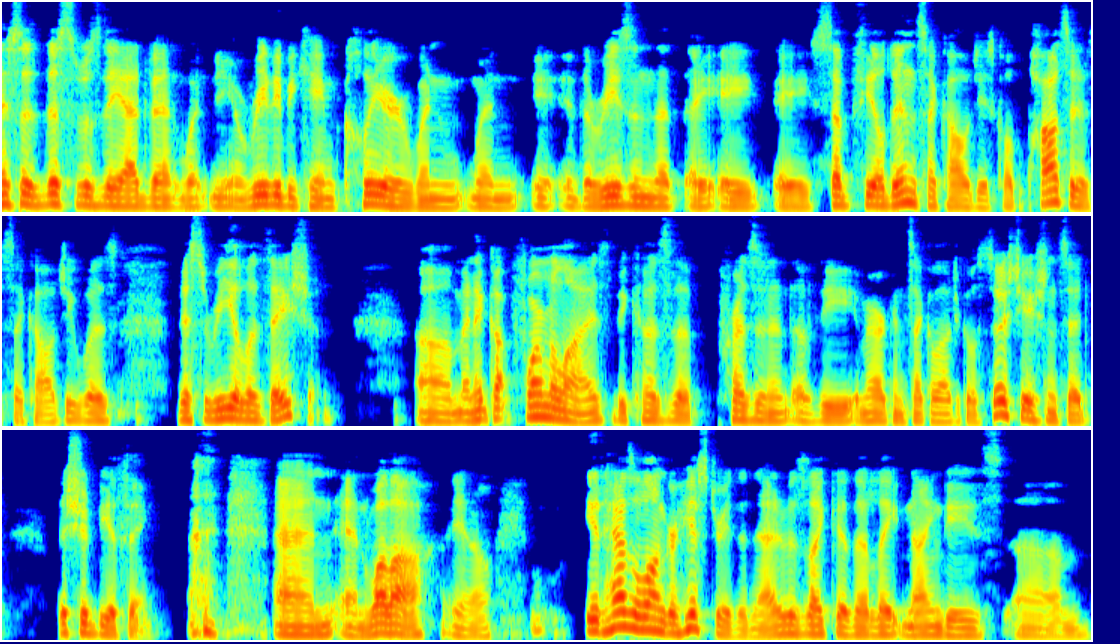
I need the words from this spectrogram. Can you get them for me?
this is this was the advent when you know really became clear when when i i- the reason that a, a a subfield in psychology is called positive psychology was this realization um, and it got formalized because the president of the American Psychological Association said this should be a thing, and and voila, you know, it has a longer history than that. It was like uh, the late '90s um,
